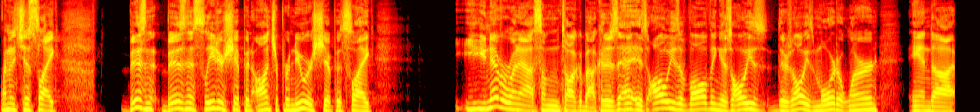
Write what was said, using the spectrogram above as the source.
And it's just like business business leadership and entrepreneurship. It's like you never run out of something to talk about because it's, it's, always evolving. There's always there's always more to learn, and uh,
